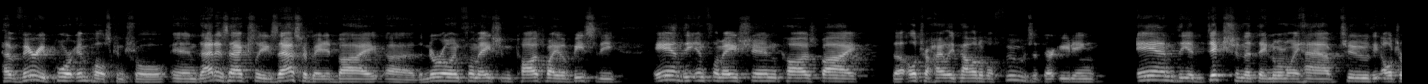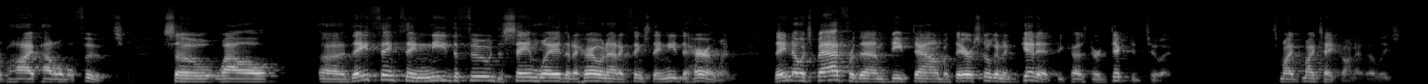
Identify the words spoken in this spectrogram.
have very poor impulse control, and that is actually exacerbated by uh, the neuroinflammation caused by obesity and the inflammation caused by the ultra highly palatable foods that they're eating and the addiction that they normally have to the ultra high palatable foods. So while uh, they think they need the food the same way that a heroin addict thinks they need the heroin, they know it's bad for them deep down, but they're still going to get it because they're addicted to it. It's my, my take on it, at least.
